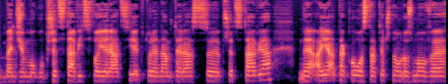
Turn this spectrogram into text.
będzie mógł przedstawić swoje racje, które nam teraz e, przedstawia, a ja taką ostateczną rozmowę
